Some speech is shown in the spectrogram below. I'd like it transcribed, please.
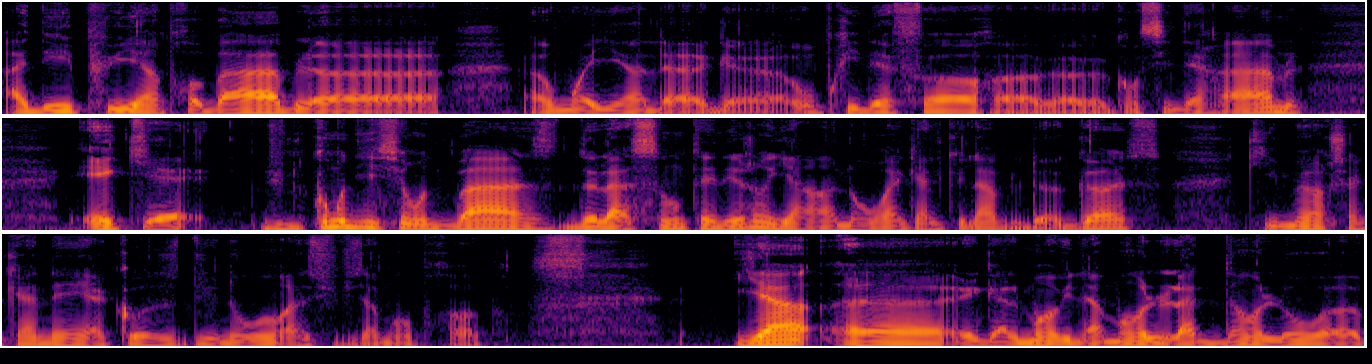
à des puits improbables euh, au, moyen au prix d'efforts euh, considérables et qui est d'une condition de base de la santé des gens. Il y a un nombre incalculable de gosses qui meurent chaque année à cause d'une eau insuffisamment propre. Il y a également, évidemment, là-dedans, l'eau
